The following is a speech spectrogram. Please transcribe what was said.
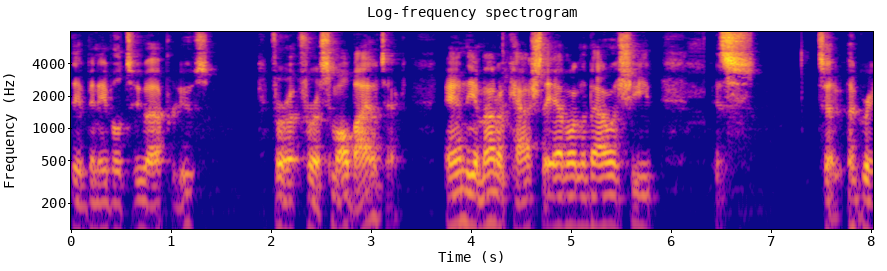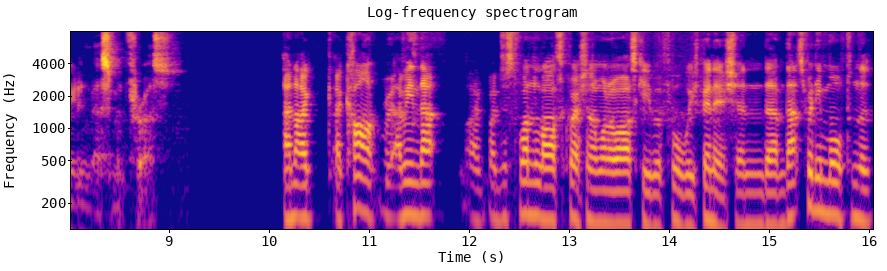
they've been able to uh, produce for a, for a small biotech and the amount of cash they have on the balance sheet. It's it's a, a great investment for us and I I can't. I mean that. I, I, just one last question I want to ask you before we finish, and um, that's really more from the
